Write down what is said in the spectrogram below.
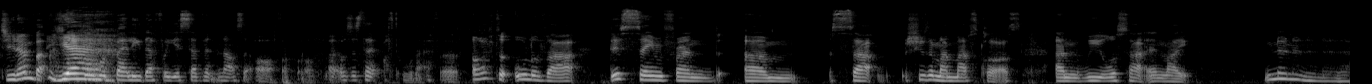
Do you remember? Yeah. They were barely there for year seven, and I was like, oh fuck off. Like I was just there after all that effort. after all of that, this same friend um sat. She was in my maths class, and we all sat in like, no, no, no, no, no.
